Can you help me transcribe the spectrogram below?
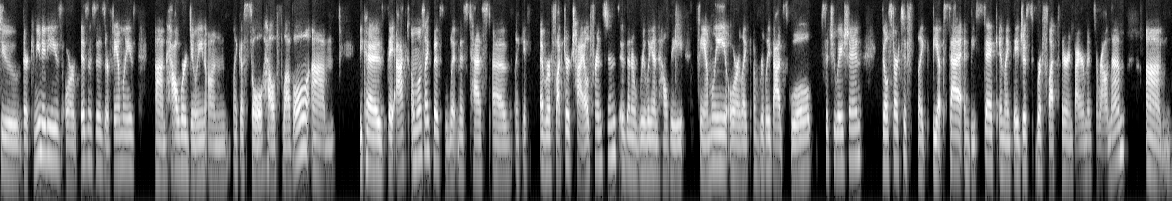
to their communities or businesses or families um, how we're doing on like a soul health level. Because they act almost like this litmus test of like if a reflector child, for instance, is in a really unhealthy family or like a really bad school situation, they'll start to like be upset and be sick and like they just reflect their environments around them. Um,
